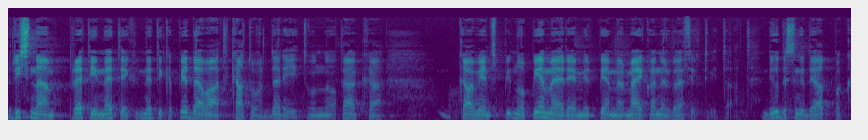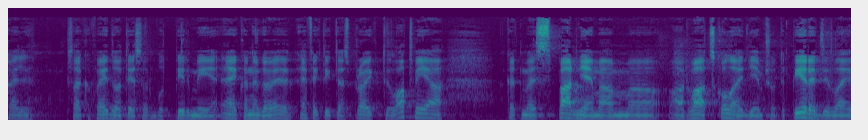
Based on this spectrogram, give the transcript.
risinājumi pretī netiek, netika piedāvāti, kā to darīt. Un tā, ka, kā viens no piemēriem ir piemēram ekoefektivitāte. 20 gadi atpakaļ sāka veidoties varbūt pirmie ekoefektivitātes projekti Latvijā, kad mēs pārņēmām ar vācu kolēģiem šo pieredzi, lai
